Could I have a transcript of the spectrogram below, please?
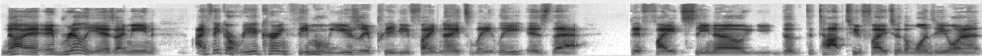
No, it, it really is. I mean, I think a reoccurring theme when we usually preview fight nights lately is that the fights, you know, you, the, the top two fights are the ones that you want to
